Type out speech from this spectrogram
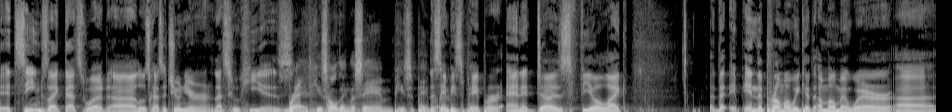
it seems like that's what uh, Louis Gossett Jr. That's who he is. Right. He's holding the same piece of paper. the same piece of paper, and it does feel like the, in the promo we get a moment where uh,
